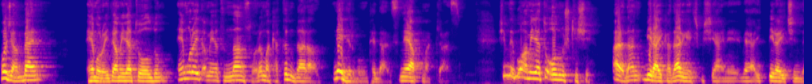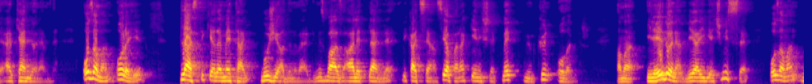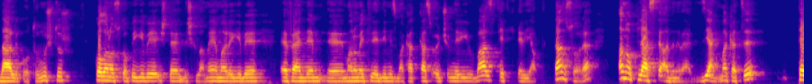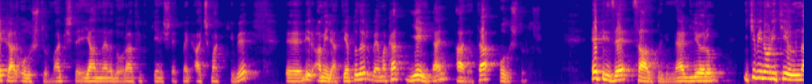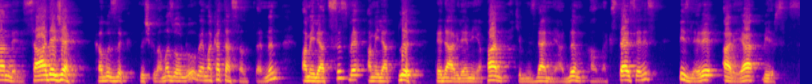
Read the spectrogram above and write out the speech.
Hocam ben hemoroid ameliyatı oldum. Hemoroid ameliyatından sonra makatım daraldı. Nedir bunun tedavisi? Ne yapmak lazım? Şimdi bu ameliyatı olmuş kişi. Aradan bir ay kadar geçmiş yani veya ilk bir ay içinde erken dönemde. O zaman orayı plastik ya da metal, buji adını verdiğimiz bazı aletlerle birkaç seans yaparak genişletmek mümkün olabilir. Ama ileri dönem bir ayı geçmişse o zaman darlık oturmuştur. Kolonoskopi gibi işte dışkılama MR'ı gibi efendim e, manometre dediğimiz makat kas ölçümleri gibi bazı tetkikleri yaptıktan sonra anoplasti adını verdiğimiz yani makatı tekrar oluşturmak, işte yanlara doğru hafif genişletmek, açmak gibi e, bir ameliyat yapılır ve makat yeniden adeta oluşturulur. Hepinize sağlıklı günler diliyorum. 2012 yılından beri sadece kabızlık, dışkılama zorluğu ve makat hastalıklarının ameliyatsız ve ameliyatlı tedavilerini yapan ekibimizden yardım almak isterseniz bizleri arayabilirsiniz.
